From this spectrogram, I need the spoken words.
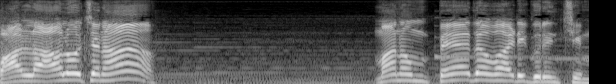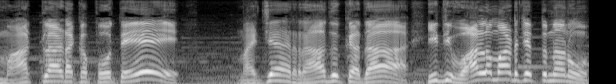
వాళ్ళ ఆలోచన మనం పేదవాడి గురించి మాట్లాడకపోతే మజా రాదు కదా. ఇది వాళ్ళ మాట చెప్తున్నాను.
